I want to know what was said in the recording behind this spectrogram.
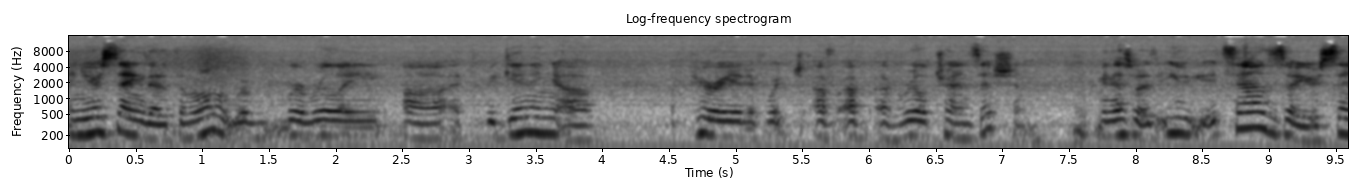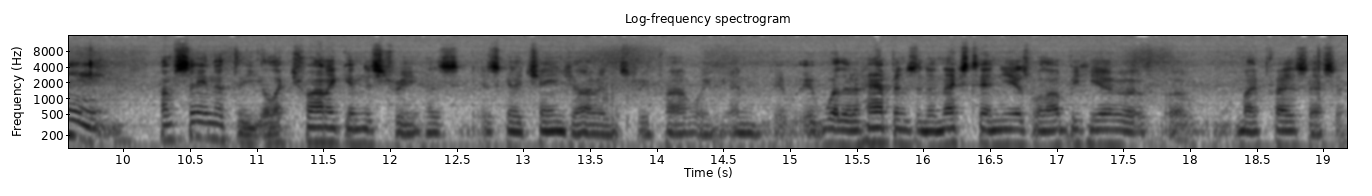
And you're saying that at the moment we're, we're really uh, at the beginning of a period of which of, of, of real transition. I mean, that's what it, you. It sounds as though you're saying. I'm saying that the electronic industry has is going to change our industry probably, and it, it, whether it happens in the next ten years, well, I'll be here, or, or my predecessor.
